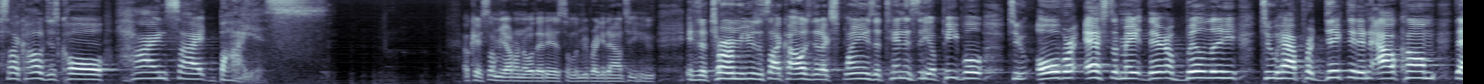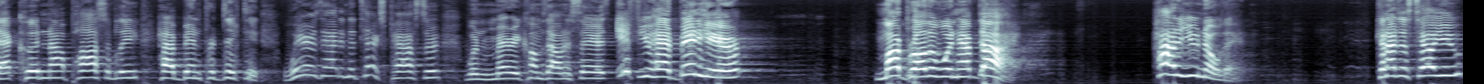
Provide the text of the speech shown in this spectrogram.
psychologists call hindsight bias. Okay, some of y'all don't know what that is, so let me break it down to you. It is a term used in psychology that explains the tendency of people to overestimate their ability to have predicted an outcome that could not possibly have been predicted. Where is that in the text, Pastor? When Mary comes out and says, If you had been here, my brother wouldn't have died. How do you know that? Can I just tell you,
